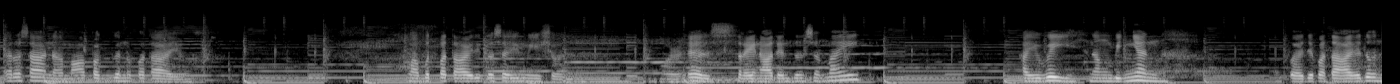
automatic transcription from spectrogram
Pero sana makapag ano pa tayo. Mabot pa tayo dito sa emission. Or else, try natin dun sa may highway ng Binyan. Pwede pa tayo dun.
